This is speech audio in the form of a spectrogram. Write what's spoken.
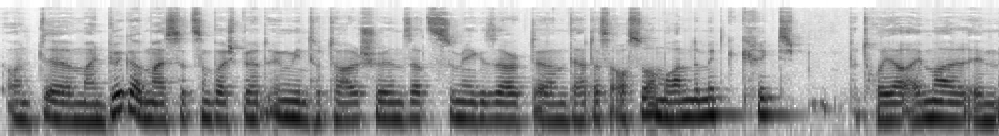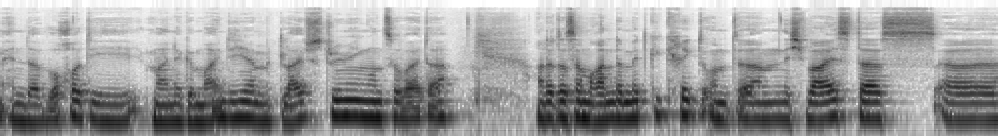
und äh, mein Bürgermeister zum Beispiel hat irgendwie einen total schönen Satz zu mir gesagt. Ähm, der hat das auch so am Rande mitgekriegt. Ich betreue einmal im Ende der Woche die, meine Gemeinde hier mit Livestreaming und so weiter. Hat er das am Rande mitgekriegt und ähm, ich weiß, dass äh,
